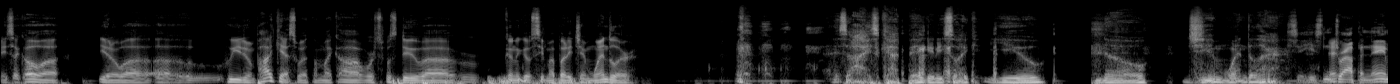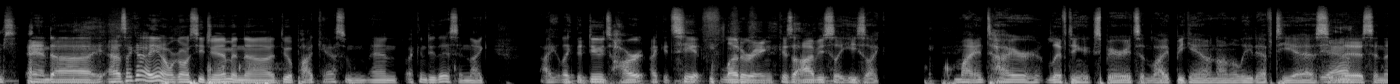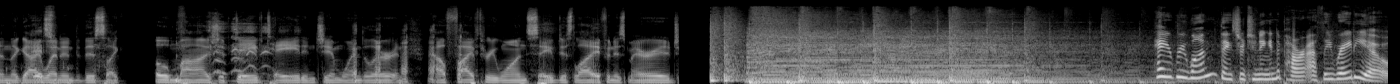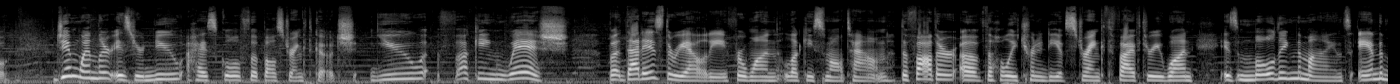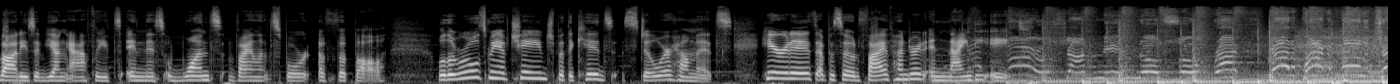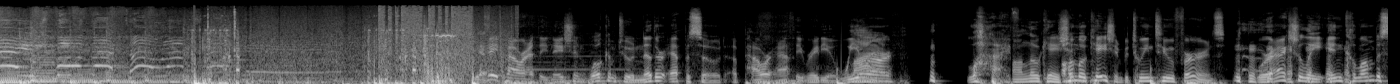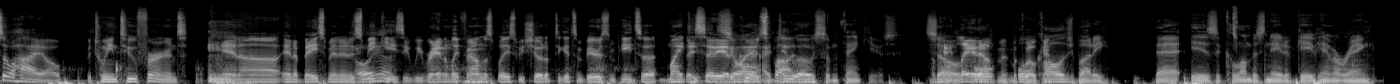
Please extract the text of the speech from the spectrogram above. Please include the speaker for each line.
Speaker 1: He's like, oh, uh, you know, uh, uh, who you doing podcast with? I'm like, oh, we're supposed to do, uh, we're gonna go see my buddy Jim Wendler. his eyes got big, and he's like, you know Jim Wendler.
Speaker 2: See, he's dropping names.
Speaker 1: And uh, I was like, oh, you know, we're going to see Jim and uh, do a podcast, and and I can do this. And like, I like the dude's heart. I could see it fluttering because obviously he's like, my entire lifting experience in life began on Elite FTS
Speaker 2: Yeah.
Speaker 1: and this, and then the guy
Speaker 2: It's-
Speaker 1: went into this like homage of Dave Tate and Jim Wendler and how five three one saved his life and his marriage.
Speaker 3: Hey everyone, thanks for tuning into Power Athlete Radio. Jim Wendler is your new high school football strength coach. You fucking wish. But that is the reality for one lucky small town. The father of the Holy Trinity of Strength 531 is molding the minds and the bodies of young athletes in this once violent sport of football. Well, the rules may have changed, but the kids still wear helmets. Here it is, episode 598.
Speaker 1: Hey, Power Athlete Nation! Welcome to another episode of Power Athlete Radio. We
Speaker 4: Live.
Speaker 1: are live
Speaker 4: On location.
Speaker 1: On location between two ferns. We're actually in Columbus, Ohio, between two ferns, in uh in a basement in a
Speaker 2: Oh, yeah.
Speaker 1: speakeasy. We randomly found this place. We showed up to get some beers and pizza.
Speaker 4: Mike,
Speaker 1: they said he had
Speaker 4: so
Speaker 1: a cool
Speaker 4: I,
Speaker 1: spot.
Speaker 4: I do owe some thank yous. So
Speaker 1: Okay, lay it
Speaker 4: old,
Speaker 1: out, Mr.
Speaker 4: old
Speaker 1: McQuilkin.
Speaker 4: college buddy that is a Columbus native gave him a ring.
